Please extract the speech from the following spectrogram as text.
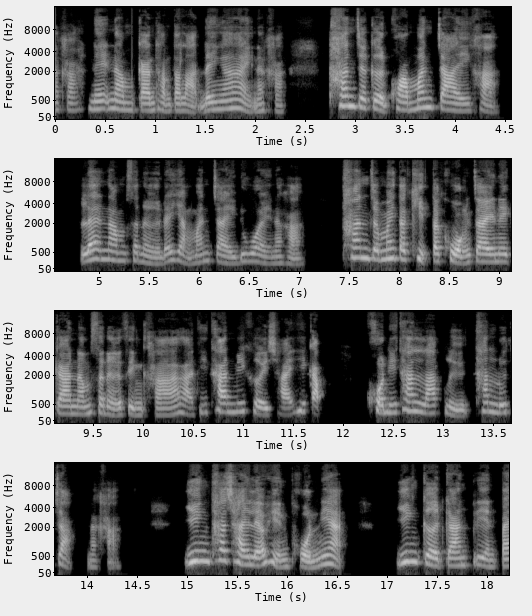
นะคะ แนะนำการทำตลาดได้ง่ายนะคะ ท่านจะเกิดความมั่นใจค่ะ และนำเสนอได้อย่างมั่นใจด้วยนะคะ ท่านจะไม่ตะขิดตะขวงใจในการนำเสนอสินค้าค่ะ ที่ท่านไม่เคยใช้ให้กับคนที่ท่านรักหรือท่านรู้จักนะคะ ยิ่งถ้าใช้แล้วเห็นผลเนี่ย ยิ่งเกิดการเปลี่ยนแปล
